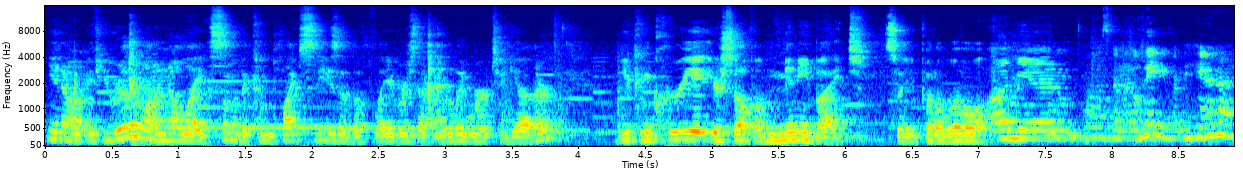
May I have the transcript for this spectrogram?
you know, if you really want to know like some of the complexities of the flavors that really work together, you can create yourself a mini bite. So you put a little onion, I was gonna leave in here.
